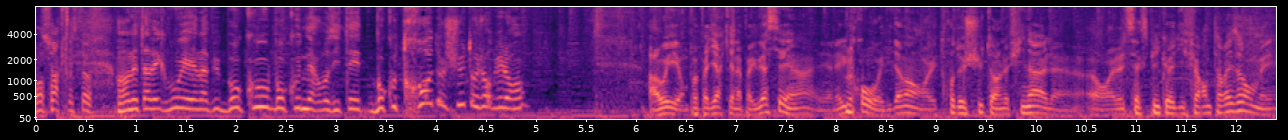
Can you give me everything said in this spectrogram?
Bonsoir, Christophe. On est avec vous et on a vu beaucoup, beaucoup de nervosité, beaucoup trop de chutes aujourd'hui, Laurent. Ah oui, on peut pas dire qu'il n'y en a pas eu assez. hein. Il y en a eu trop, évidemment. Il y a eu trop de chutes dans le final. Alors, elles s'expliquent de différentes raisons, mais,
